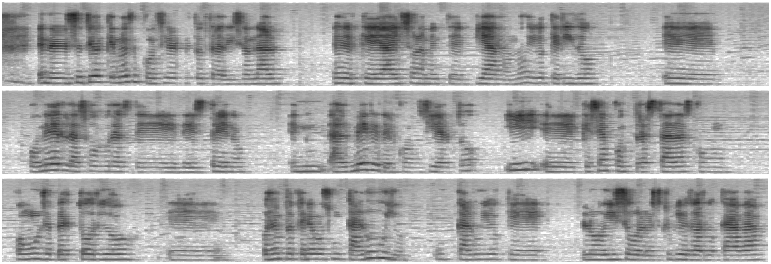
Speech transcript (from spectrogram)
en el sentido de que no es un concierto tradicional en el que hay solamente piano, ¿no? Yo he querido eh, poner las obras de, estreno en, al medio del concierto y eh, que sean contrastadas con con un repertorio, eh, por ejemplo, tenemos un calullo, un calullo que lo hizo, lo escribió Eduardo Cava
